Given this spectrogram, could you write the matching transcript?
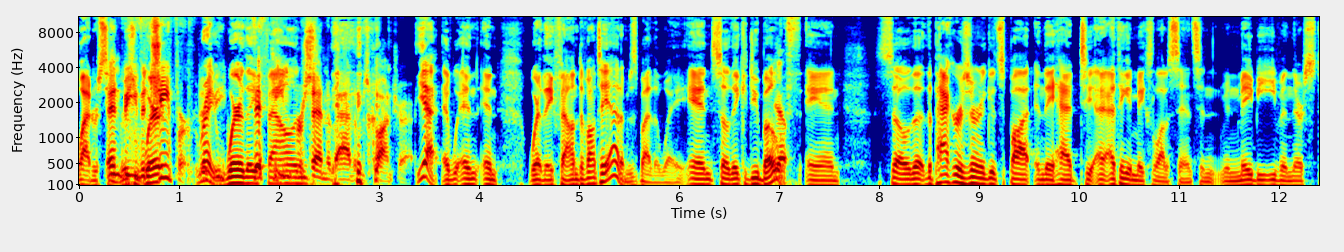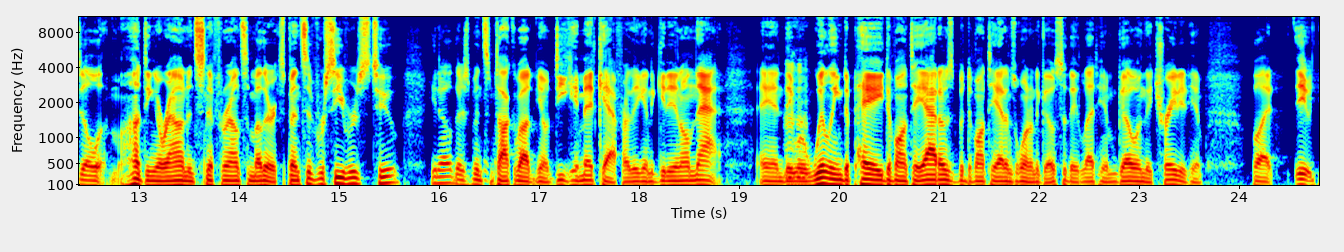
wide receivers. And be even where- cheaper. Right? Where they 15% found of Adams' contract. yeah, and, and where they found Davante Adams, by the way, and so they could do both. And so the the Packers are in a good spot, and they had to. I I think it makes a lot of sense, and, and maybe even they're still hunting around and sniffing around some other expensive receivers too. You know, there's been some talk about you know DK Metcalf. Are they going to get in on that? And they were mm-hmm. willing to pay Davante Adams, but Davante Adams wanted to go, so they let him go and they traded him. But it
